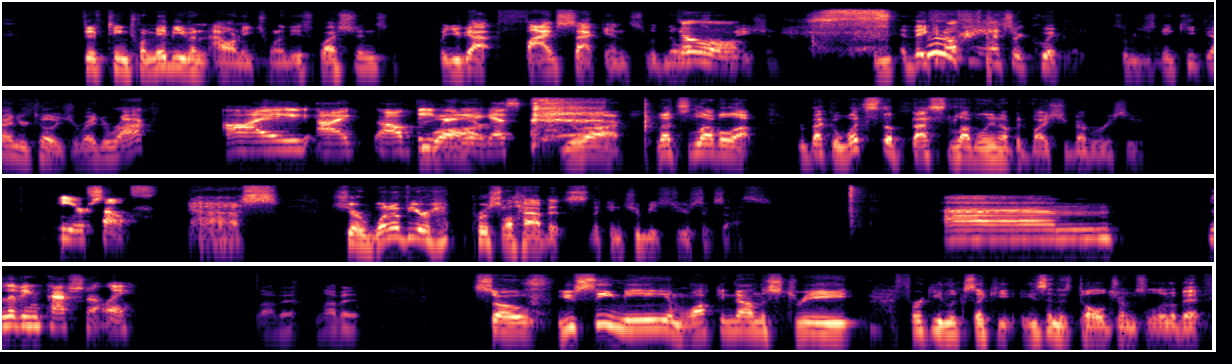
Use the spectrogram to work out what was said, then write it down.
15, 20, maybe even an hour on each one of these questions. But you got five seconds with no oh. explanation. And they can only answer quickly. So we're just going to keep you on your toes. You ready to rock? I I I'll be you ready, are. I guess. you are. Let's level up. Rebecca, what's the best leveling up advice you've ever received? Be yourself. Yes. Share one of your personal habits that contributes to your success. Um, living passionately. Love it. Love it. So you see me, I'm walking down the street. Fergie looks like he, he's in his doldrums a little bit.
